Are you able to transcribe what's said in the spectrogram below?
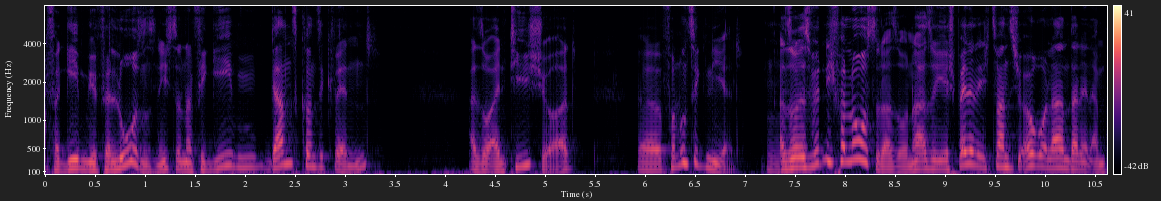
vergeben wir, verlosen es nicht, sondern vergeben ganz konsequent, also ein T-Shirt äh, von uns signiert. Also es wird nicht verlost oder so, ne? Also ihr spendet nicht 20 Euro und landet dann in einem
